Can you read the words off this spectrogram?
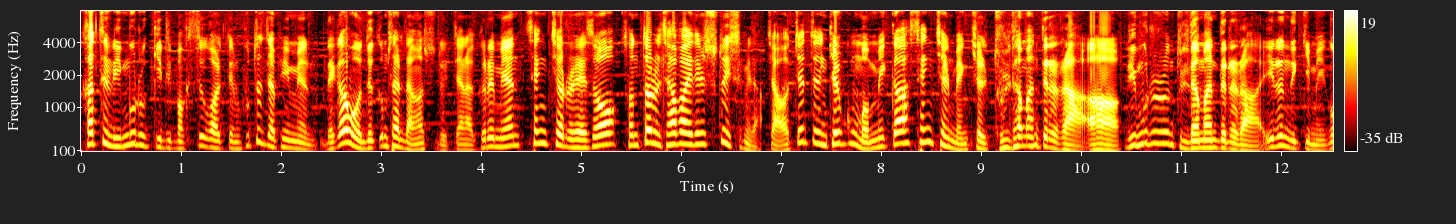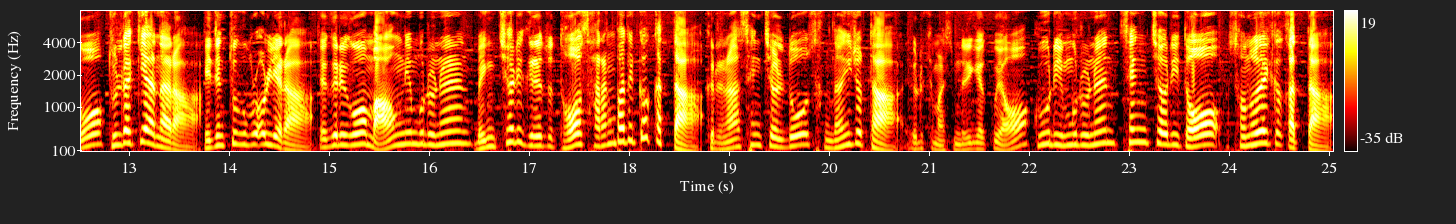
같은 리무르끼리 막 쓰고 할 때는 후턴 잡히면 내가 먼저 끔살 당할 수도 있잖아. 그러면 생철을 해서 선턴을 잡아야 될 수도 있습니다. 자 어쨌든 결국 뭡니까? 생철 맹철 둘 다 만들어라. 아, 리무르는 둘 다 만들어라. 이런 느낌이고 둘 다 끼워놔라. 계정 투급을 올려라. 자 그리고 마홍 리무르는 맹철이 그래도 더 사랑받을 것 같다. 그러나 생철도 상당히 좋다. 이렇게 말씀드리겠고요. 구 리무르는 생철이 더 선호될 것 같다.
